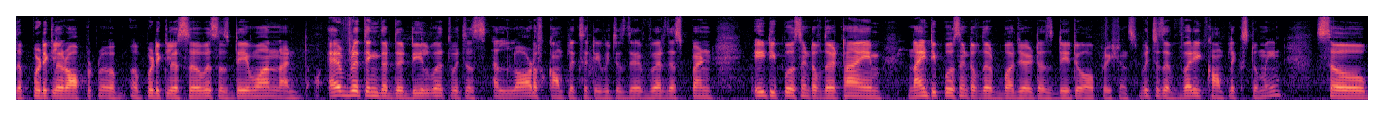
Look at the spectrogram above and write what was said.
the particular uh, particular service is day one and everything that they deal with, which is a lot of complexity, which is they, where they spend 80% of their time, 90% of their budget is day two operations, which is a very complex domain. So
